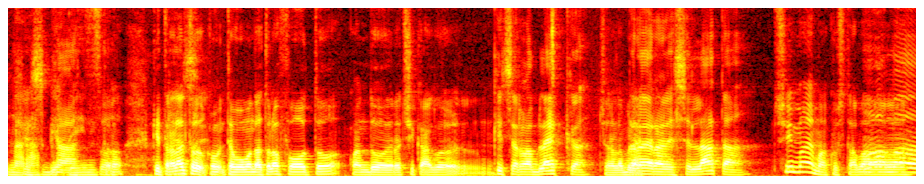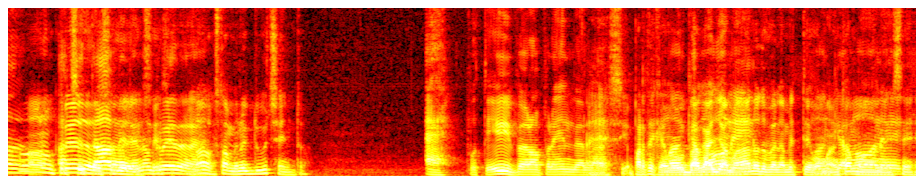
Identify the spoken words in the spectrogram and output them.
una che rabbia scazzo. dentro. Che tra eh, l'altro sì. ti avevo mandato la foto quando era a Chicago. Che c'era la black? C'era la black. Però era l'esellata? Sì, ma, ma costava... No, ma no, non credere, accettabile, sai, non sì, credere. No, costava meno di 200. Eh, potevi però prenderla. Eh sì, a parte che avevo il bagaglio a mano dove la mettevo, manca, manca money, sì.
